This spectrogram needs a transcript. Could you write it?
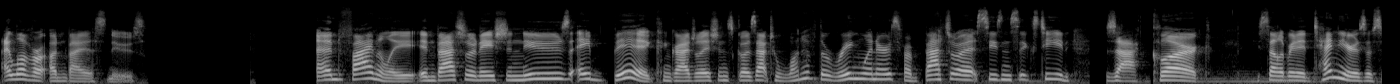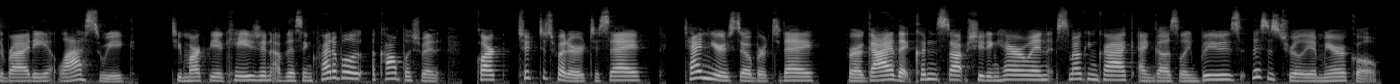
I love our unbiased news. And finally, in Bachelor Nation news, a big congratulations goes out to one of the ring winners from Bachelorette season 16, Zach Clark. He celebrated 10 years of sobriety last week. To mark the occasion of this incredible accomplishment, Clark took to Twitter to say, 10 years sober today. For a guy that couldn't stop shooting heroin, smoking crack, and guzzling booze, this is truly a miracle.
